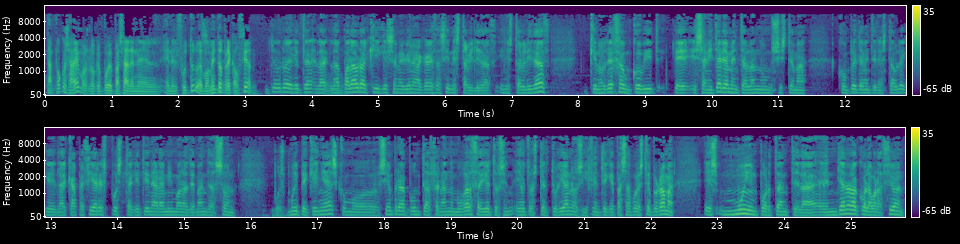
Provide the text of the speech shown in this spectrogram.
tampoco sabemos lo que puede pasar en el, en el futuro. De momento, precaución. Yo creo que te- la, la palabra aquí que se me viene a la cabeza es inestabilidad. Inestabilidad que nos deja un COVID, eh, sanitariamente hablando, un sistema completamente inestable, que la capacidad de respuesta que tiene ahora mismo a las demandas son pues muy pequeñas, como siempre apunta Fernando Mugarza y otros, y otros tertulianos y gente que pasa por este programa. Es muy importante, la, ya no la colaboración,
